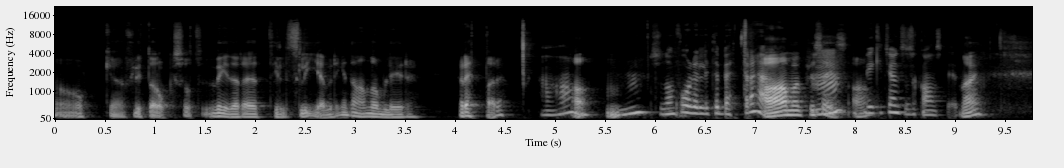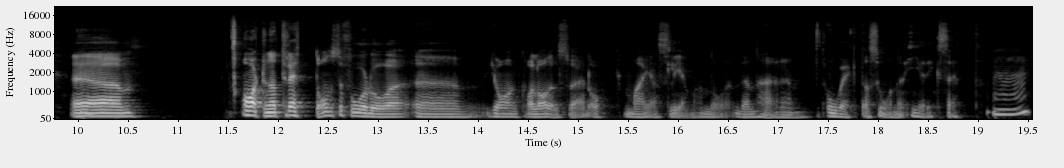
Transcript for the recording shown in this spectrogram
och eh, flyttar också vidare till Slevringen där han då blir rättare. Aha. Ja, mm. Mm. Så de får det lite bättre här. ja men precis. Mm. Ja. Vilket ju inte är så konstigt. Nej. Eh, 1813 så får då eh, Jan Karl Adelsvärd och Maja Sleman då den här eh, oäkta sonen Erik Sett. Mm.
